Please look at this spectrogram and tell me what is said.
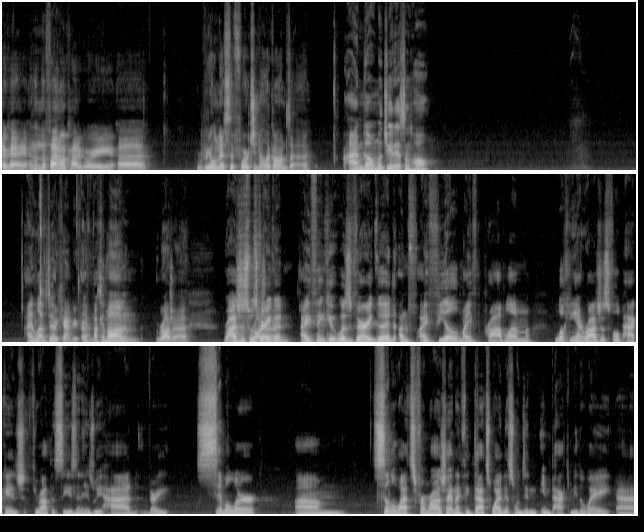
okay, and then the final category, uh, realness of Fortune Eleganza. I'm going with Jaida Essence Hall. I loved it. We can't be friends. I fucking love it. um, Raja. Raja's was very good. I think it was very good. I feel my problem looking at Raja's full package throughout the season is we had very similar um, silhouettes from Raja, and I think that's why this one didn't impact me the way uh,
